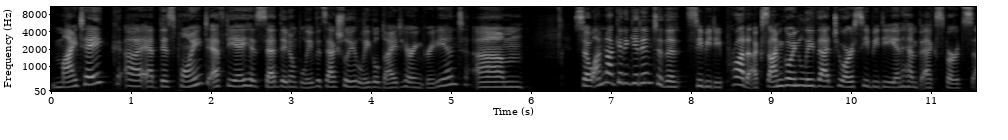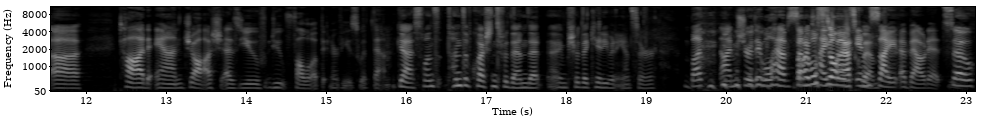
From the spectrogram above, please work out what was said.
My take uh, at this point, FDA has said they don't believe it's actually a legal dietary ingredient. Um, so I'm not going to get into the CBD products. I'm going to leave that to our CBD and hemp experts, uh, Todd and Josh, as you do follow up interviews with them. Yes, tons, tons of questions for them that I'm sure they can't even answer. But I'm sure they will have some will type of ask them. insight about it. So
